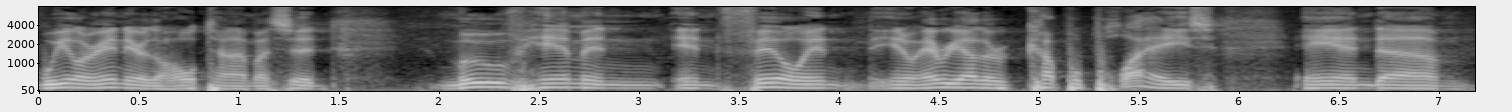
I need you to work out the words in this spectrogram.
Wheeler in there the whole time. I said move him and, and Phil in, you know, every other couple plays. And, um,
